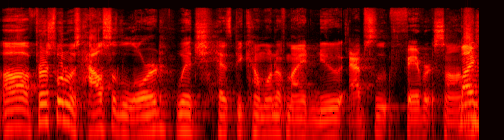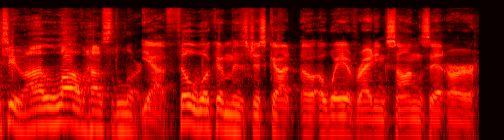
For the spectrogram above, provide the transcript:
Uh, first one was House of the Lord, which has become one of my new absolute favorite songs. Mine too. I love House of the Lord. Yeah, Phil Wickham has just got a, a way of writing songs that are,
